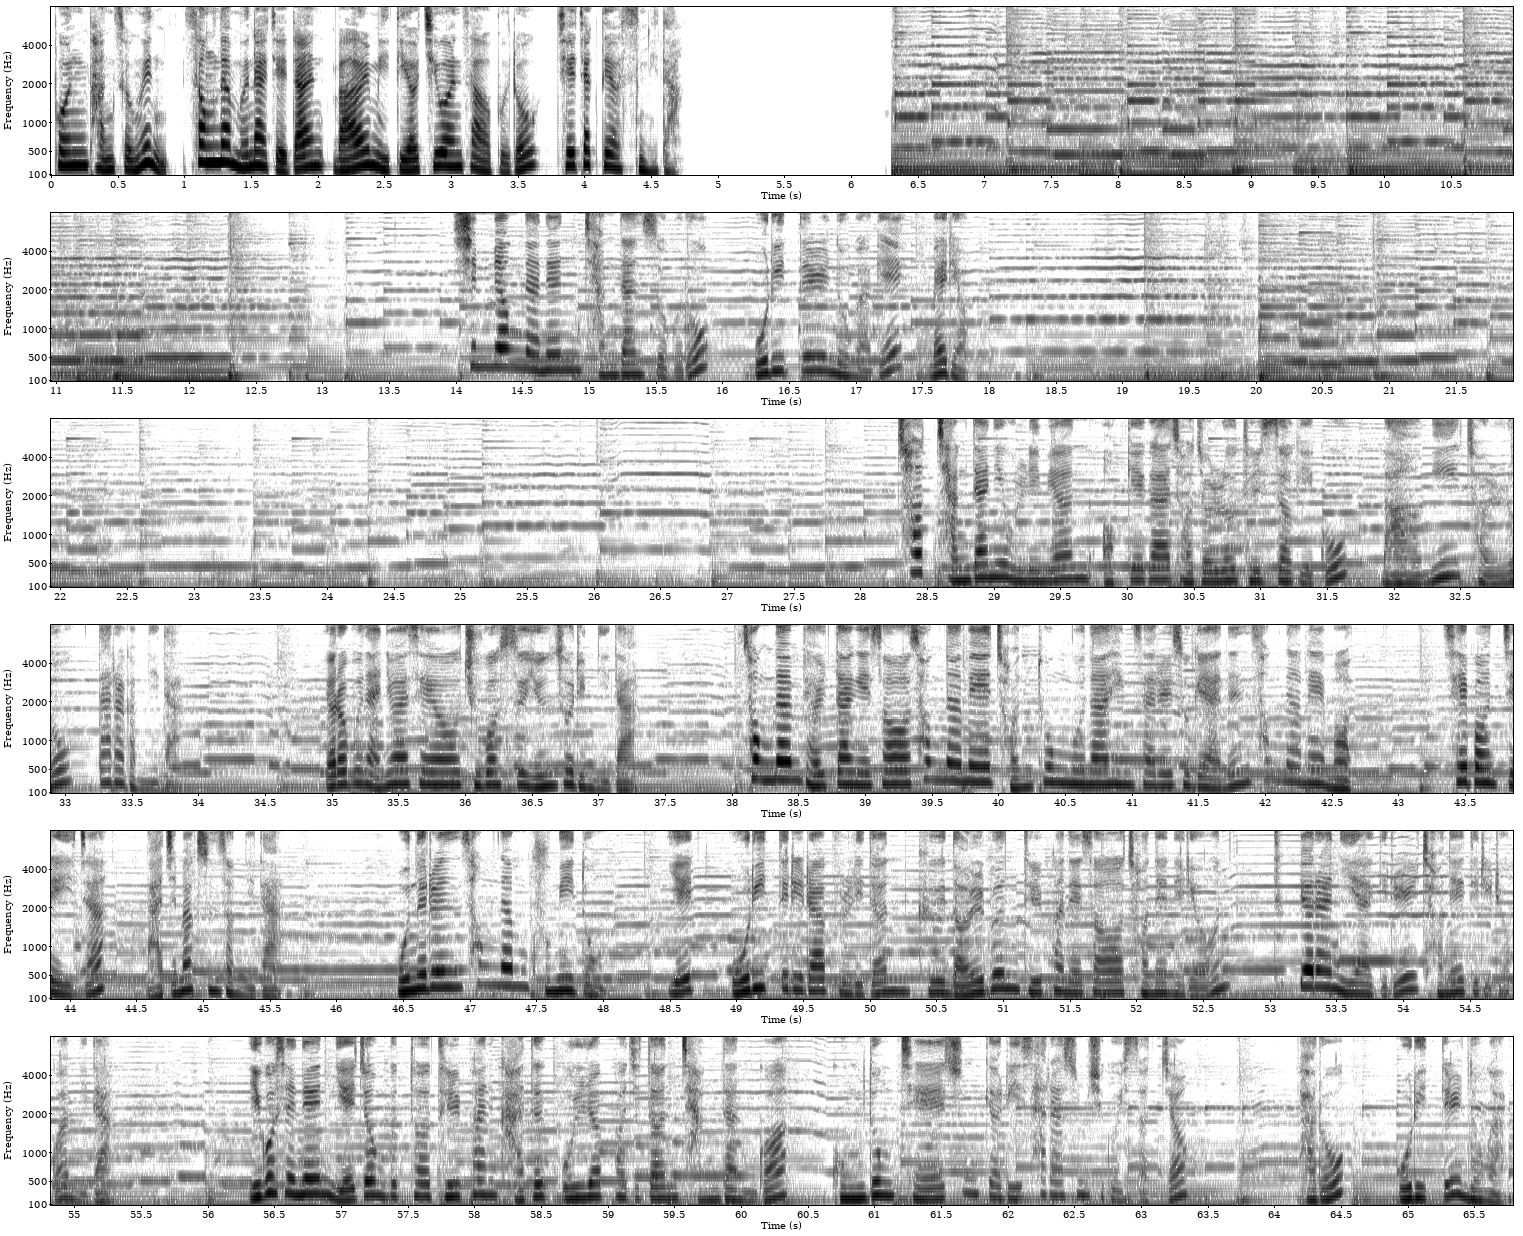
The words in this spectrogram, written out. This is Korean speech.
본 방송은 성남문화재단 마을미디어 지원 사업으로 제작되었습니다. 신명나는 장단 속으로 오리뜰 농악의 매력. 첫 장단이 울리면 어깨가 저절로 들썩이고 마음이 절로 따라갑니다. 여러분 안녕하세요. 주버스 윤솔입니다. 성남 별당에서 성남의 전통 문화 행사를 소개하는 성남의 멋. 세 번째이자 마지막 순서입니다. 오늘은 성남 구미동 옛 오리뜰이라 불리던 그 넓은 들판에서 전해 내려온 특별한 이야기를 전해드리려고 합니다. 이곳에는 예전부터 들판 가득 울려 퍼지던 장단과 공동체의 숨결이 살아 숨쉬고 있었죠. 바로 오리뜰 농악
